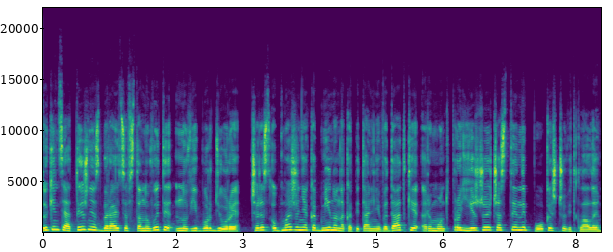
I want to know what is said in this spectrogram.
До кінця тижня збираються встановити нові бордюри. Через обмеження Кабміну на капітальні видатки ремонт проїжджої частини поки що відклали.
